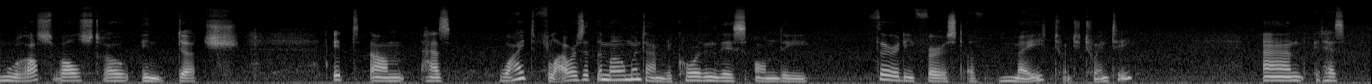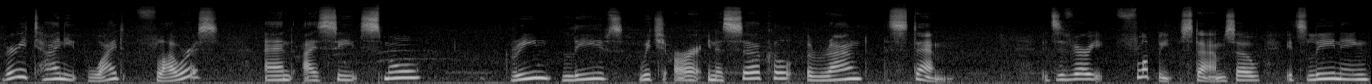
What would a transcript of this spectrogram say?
moeraswalstro in Dutch. It um, has white flowers at the moment. I'm recording this on the 31st of May 2020. And it has very tiny white flowers, and I see small green leaves which are in a circle around the stem. It's a very floppy stem, so it's leaning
